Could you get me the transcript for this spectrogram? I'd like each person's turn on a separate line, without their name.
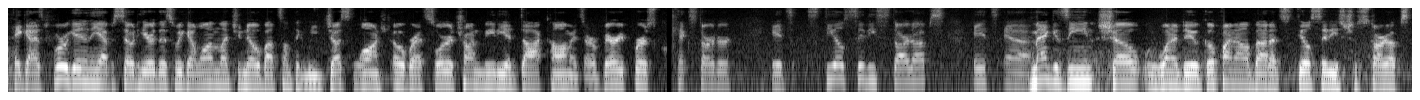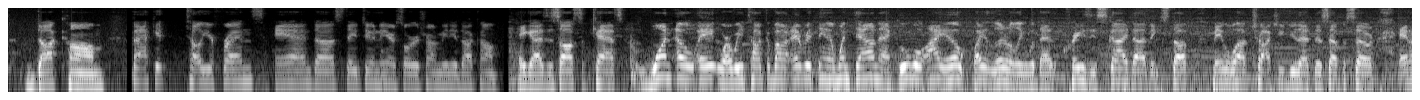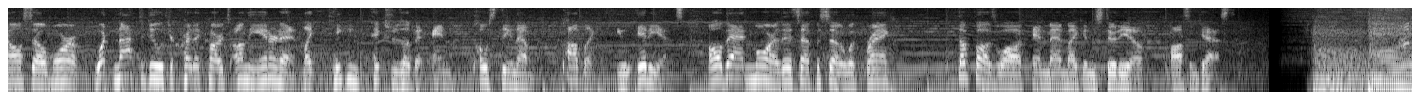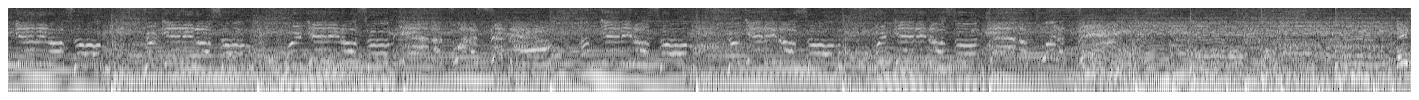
Hey guys, before we get into the episode here this week, I want to let you know about something we just launched over at SorgatronMedia.com. It's our very first Kickstarter. It's Steel City Startups. It's a magazine show we want to do. Go find out about it at steelcitystartups.com. Back it, tell your friends, and uh, stay tuned here at SorgatronMedia.com. Hey guys, it's Awesome Cast 108, where we talk about everything that went down at Google I.O., quite literally, with that crazy skydiving stuff. Maybe we'll have Chachi do that this episode. And also more what not to do with your credit cards on the internet, like taking pictures of it and posting them public, you idiots. All that and more this episode with Frank, the Fuzzwad, and Mad Mike in the studio. Awesome cast.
